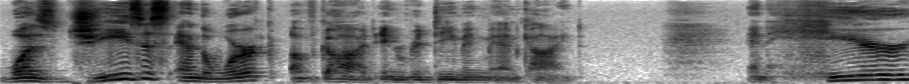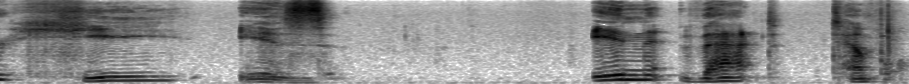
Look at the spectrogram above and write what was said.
was Jesus and the work of God in redeeming mankind. And here he is in that temple.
